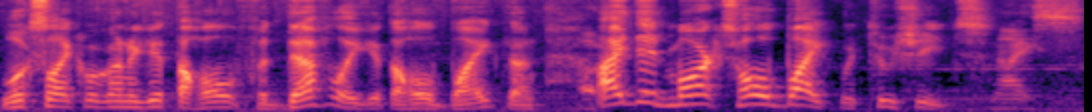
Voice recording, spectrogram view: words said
Looks like we're going to get the whole, for definitely get the whole bike done. I did Mark's whole bike with two sheets. Nice.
